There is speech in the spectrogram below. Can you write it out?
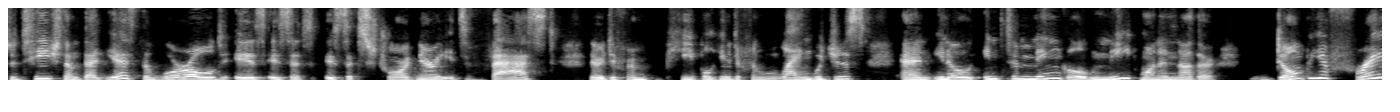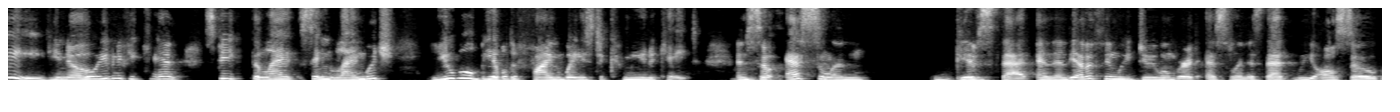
to teach them that yes, the world is is is extraordinary. It's vast. There are different people here, different languages, and you know, intermingle, meet one another. Don't be afraid. You know, even if you can't speak the la- same language, you will be able to find ways to communicate. And mm. so, Esalen gives that. And then the other thing we do when we're at Esalen is that we also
